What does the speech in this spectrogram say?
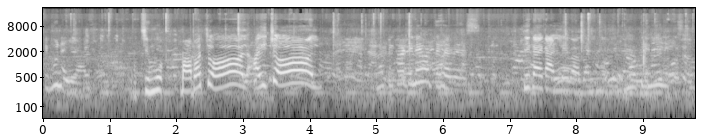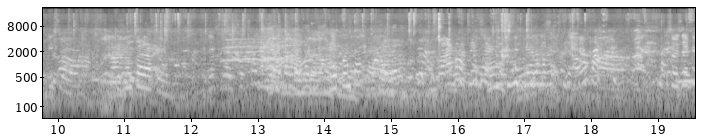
चिमू नाही चिमू, बाबा, चल, आई, चल. मोठी काठी नाही वाटते ह्या वेळेस. ती काय काढले बाबांनी? मोठी नाही छोटीच आहे. ते पण कळप. आहे हे पण सोसायटी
